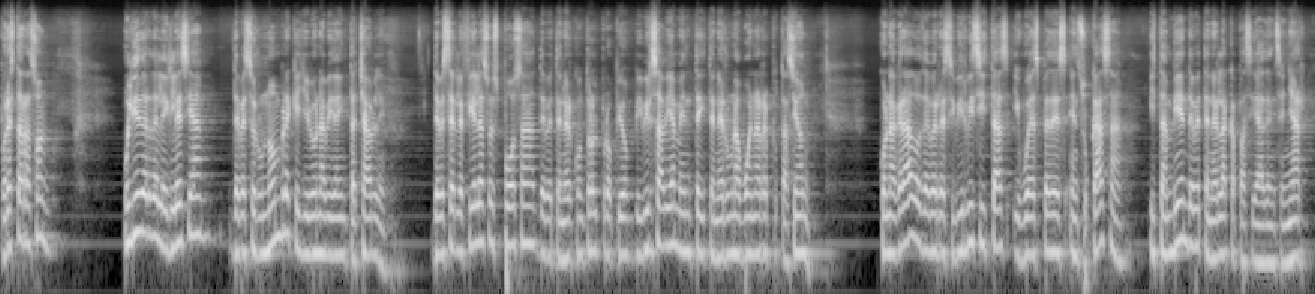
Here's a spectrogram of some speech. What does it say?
Por esta razón, un líder de la iglesia debe ser un hombre que lleve una vida intachable. Debe serle fiel a su esposa, debe tener control propio, vivir sabiamente y tener una buena reputación. Con agrado debe recibir visitas y huéspedes en su casa y también debe tener la capacidad de enseñar.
